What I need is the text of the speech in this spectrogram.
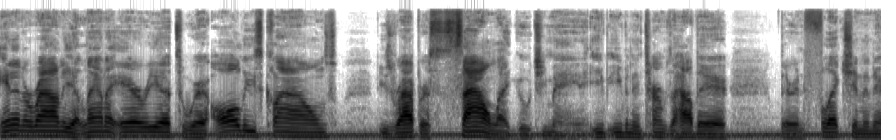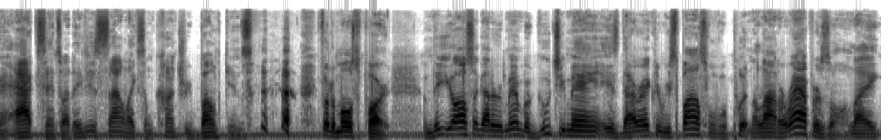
in and around the Atlanta area to where all these clowns, these rappers sound like Gucci Mane, even in terms of how they're their inflection and their accents, or they just sound like some country bumpkins for the most part. And then you also got to remember Gucci Mane is directly responsible for putting a lot of rappers on, like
